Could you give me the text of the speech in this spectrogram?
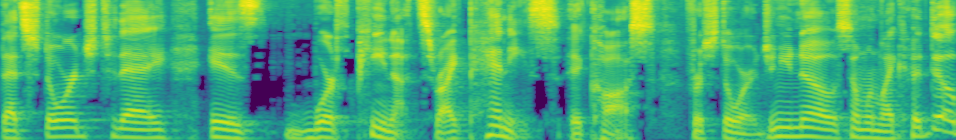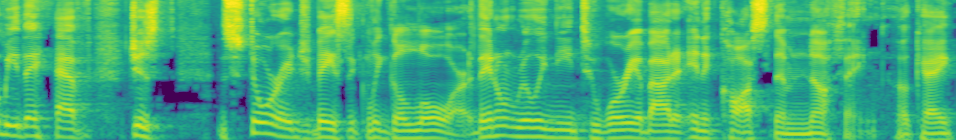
that storage today is worth peanuts, right? Pennies it costs for storage. And you know, someone like Adobe, they have just storage basically galore. They don't really need to worry about it and it costs them nothing. Okay.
